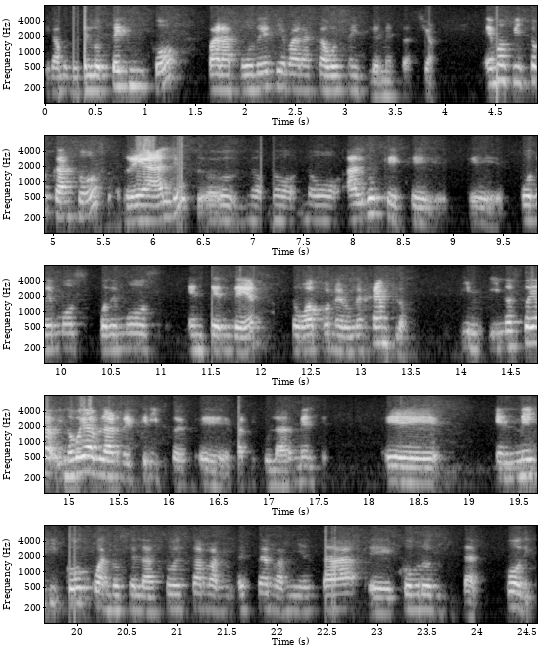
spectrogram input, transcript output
digamos, desde lo técnico para poder llevar a cabo esa implementación. Hemos visto casos reales, no, no, algo que, que, podemos, podemos entender. Te voy a poner un ejemplo y, no, estoy no voy a hablar de cripto eh, particularmente. Eh, en México, cuando se lanzó esta, esta herramienta eh, cobro digital, CODI,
